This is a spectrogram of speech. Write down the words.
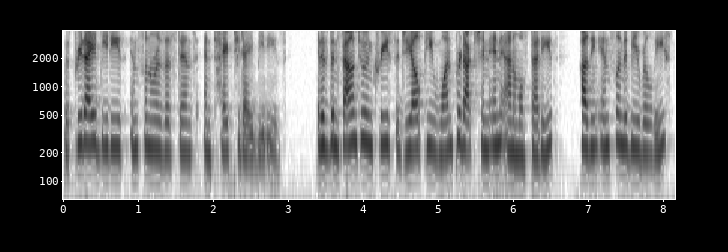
with prediabetes, insulin resistance, and type 2 diabetes. It has been found to increase the GLP 1 production in animal studies, causing insulin to be released.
